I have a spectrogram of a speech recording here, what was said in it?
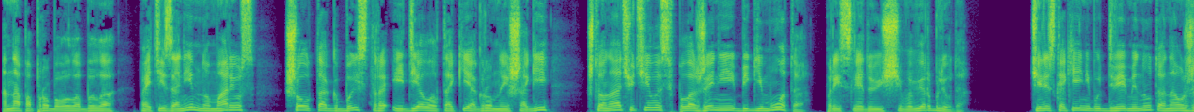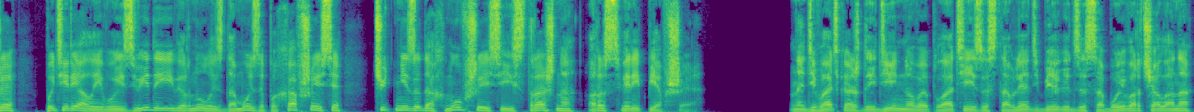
Она попробовала было пойти за ним, но Мариус шел так быстро и делал такие огромные шаги, что она очутилась в положении бегемота, преследующего верблюда. Через какие-нибудь две минуты она уже потеряла его из вида и вернулась домой запыхавшаяся, чуть не задохнувшаяся и страшно рассверепевшая. «Надевать каждый день новое платье и заставлять бегать за собой», – ворчала она,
